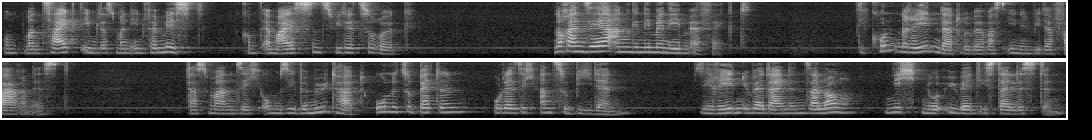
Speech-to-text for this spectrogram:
und man zeigt ihm, dass man ihn vermisst, kommt er meistens wieder zurück. Noch ein sehr angenehmer Nebeneffekt. Die Kunden reden darüber, was ihnen widerfahren ist. Dass man sich um sie bemüht hat, ohne zu betteln oder sich anzubiedern. Sie reden über deinen Salon, nicht nur über die Stylistin.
